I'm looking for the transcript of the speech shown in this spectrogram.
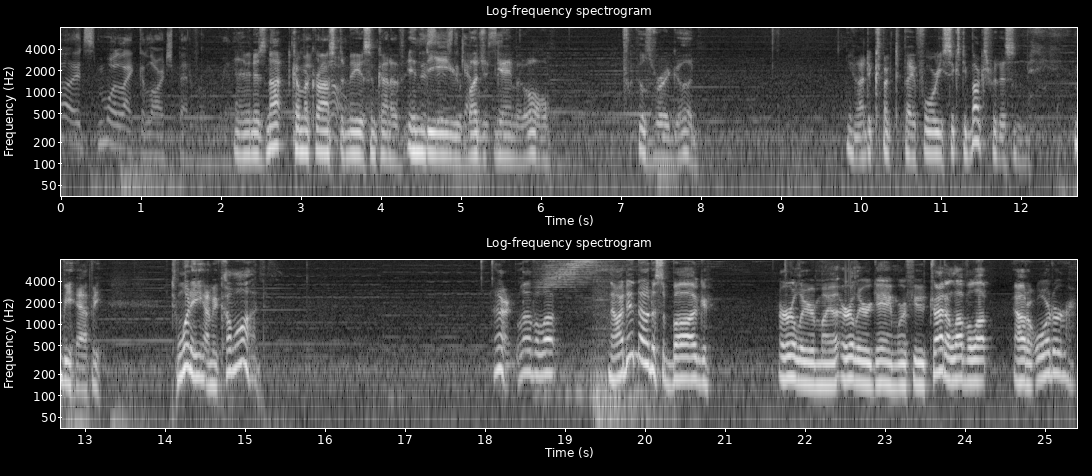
Oh, it's more like a large bedroom. I mean, it's not come across to me as some kind of indie or budget game at all. feels very good. You know, I'd expect to pay 40, 60 bucks for this and be happy. 20? I mean, come on. Alright, level up. Now, I did notice a bug earlier my earlier game where if you try to level up out of order,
